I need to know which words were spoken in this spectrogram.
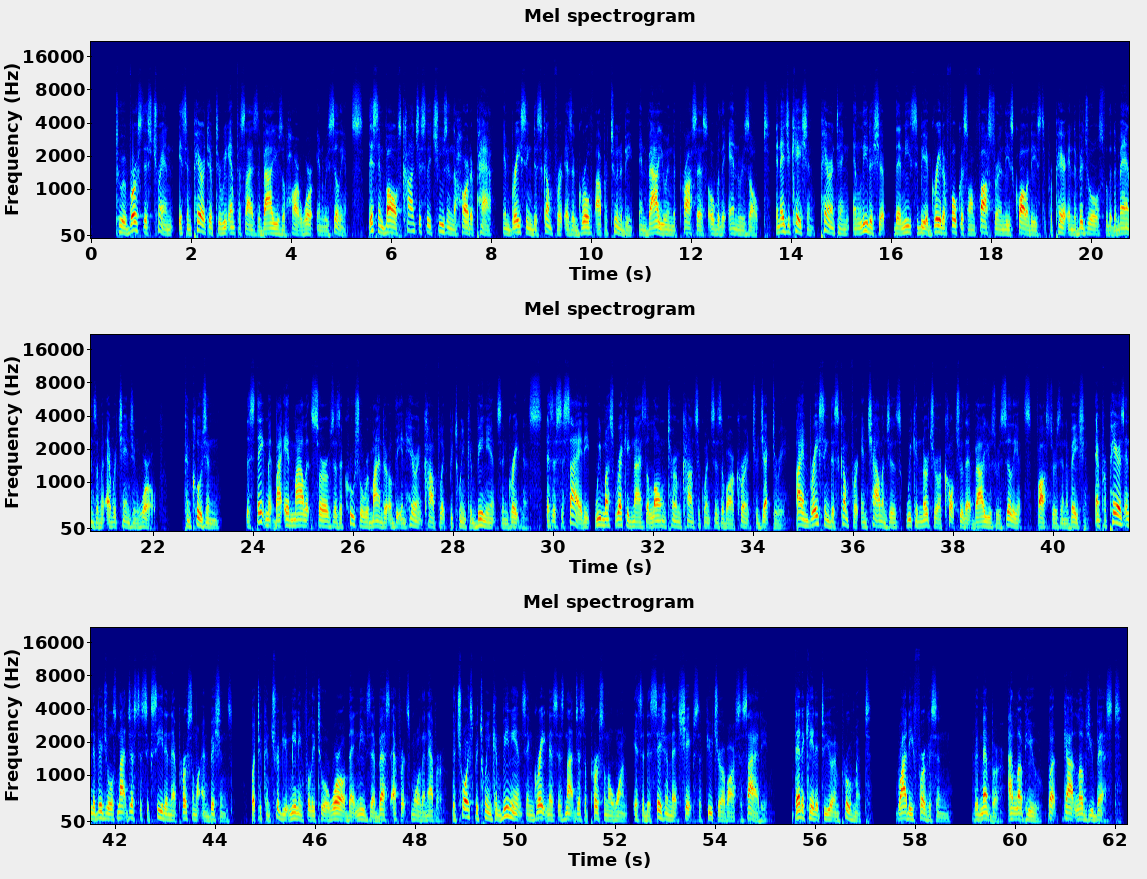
To reverse this trend, it's imperative to re-emphasize the values of hard work and resilience. This involves consciously choosing the harder path embracing discomfort as a growth opportunity and valuing the process over the end result. In education, parenting, and leadership, there needs to be a greater focus on fostering these qualities to prepare individuals for the demands of an ever changing world. Conclusion the statement by Ed Mylett serves as a crucial reminder of the inherent conflict between convenience and greatness. As a society, we must recognize the long term consequences of our current trajectory. By embracing discomfort and challenges, we can nurture a culture that values resilience, fosters innovation, and prepares individuals not just to succeed in their personal ambitions, but to contribute meaningfully to a world that needs their best efforts more than ever. The choice between convenience and greatness is not just a personal one, it's a decision that shapes the future of our society. Dedicated to your improvement. Rhadi Ferguson. Remember, I love you, but God loves you best.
